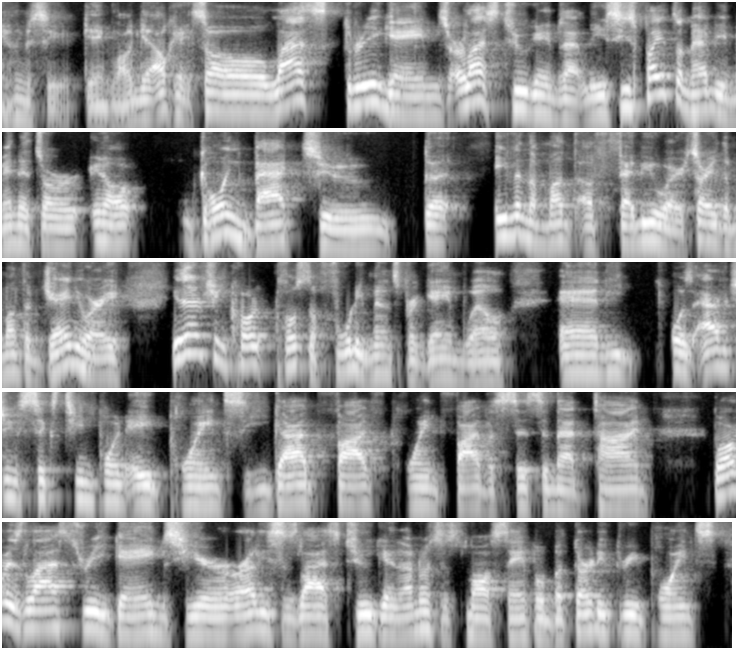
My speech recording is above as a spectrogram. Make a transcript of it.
let me see game log. Yeah. Okay. So last three games or last two games at least, he's played some heavy minutes or, you know, going back to the even the month of February, sorry, the month of January, he's averaging close to 40 minutes per game, Wil. And he was averaging 16.8 points. He got 5.5 assists in that time. His last three games here, or at least his last two games, I know it's a small sample, but 33 points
